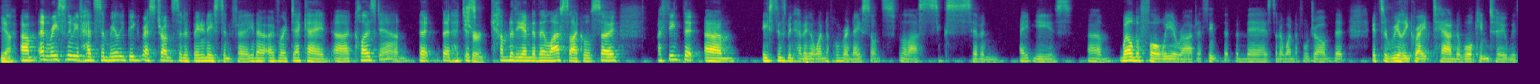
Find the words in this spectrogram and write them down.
Yeah. Um, and recently, we've had some really big restaurants that have been in Easton for you know over a decade uh, closed down that that had just Sure. come to the end of their life cycle. So, I think that um, Easton's been having a wonderful renaissance for the last six, seven, eight years. Um, well before we arrived, I think that the mayor's done a wonderful job. That it's a really great town to walk into with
